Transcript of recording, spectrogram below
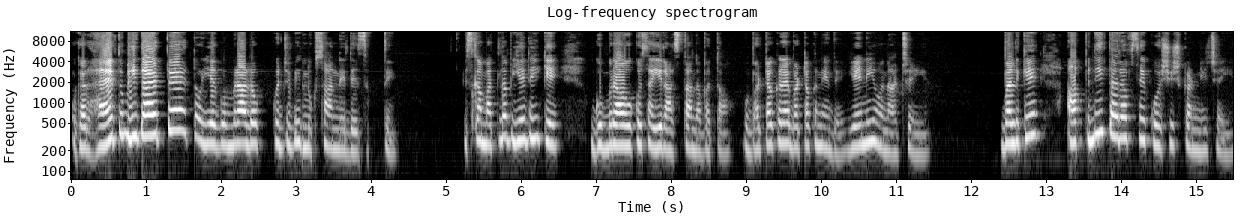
اگر ہے تم ہدایت پہ، تو یہ گمراہ لوگ کچھ بھی نقصان نہیں دے سکتے۔ اس کا مطلب یہ نہیں کہ گمراہوں کو صحیح راستہ نہ بتاؤ۔ وہ بھٹک رہے بھٹکنے دے۔ یہ نہیں ہونا چاہیے۔ بلکہ اپنی طرف سے کوشش کرنی چاہیے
